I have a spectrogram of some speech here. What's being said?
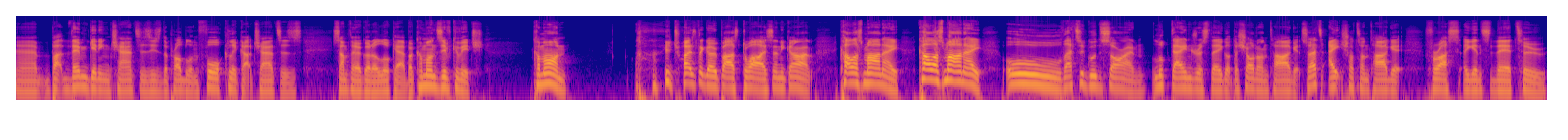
Uh, but them getting chances is the problem. Four click up chances, something I got to look at. But come on, Zivkovic, come on. he tries to go past twice and he can't. Carlos Mane. Carlos Mane. Oh, that's a good sign. Look dangerous there. Got the shot on target. So that's eight shots on target for us against their two.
